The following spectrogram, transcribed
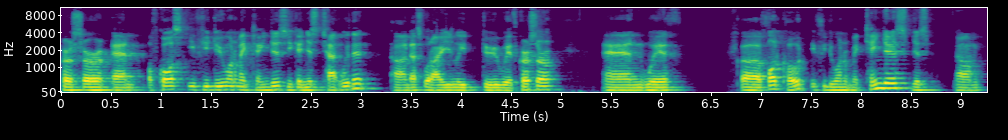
cursor. And of course, if you do want to make changes, you can just chat with it. Uh, that's what I usually do with cursor. And with uh, Claude Code, if you do want to make changes, just um,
